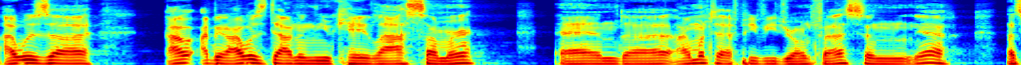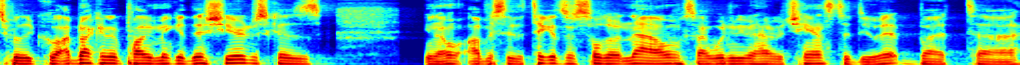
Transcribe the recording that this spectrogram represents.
I was uh, I, I mean, I was down in UK last summer, and uh, I went to FPV Drone Fest, and yeah, that's really cool. I'm not going to probably make it this year just because, you know, obviously the tickets are sold out now, so I wouldn't even have a chance to do it. But uh,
